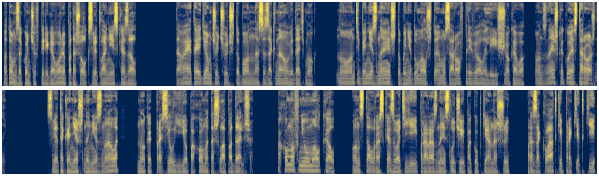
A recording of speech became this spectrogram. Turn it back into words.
Потом, закончив переговоры, подошел к Светлане и сказал, Давай отойдем чуть-чуть, чтобы он нас из окна увидать мог. Но он тебя не знает, чтобы не думал, что я мусоров привел или еще кого. Он знаешь, какой осторожный». Света, конечно, не знала, но, как просил ее Пахом, отошла подальше. Пахомов не умолкал, он стал рассказывать ей про разные случаи покупки анаши, про закладки, про китки,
